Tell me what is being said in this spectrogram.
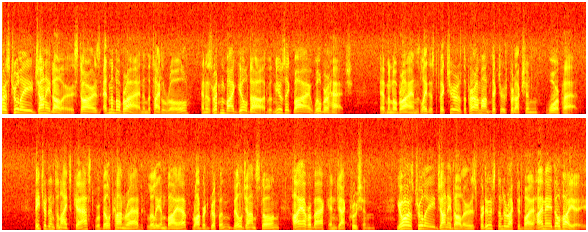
Yours truly, Johnny Dollar, stars Edmund O'Brien in the title role and is written by Gil Doud with music by Wilbur Hatch. Edmund O'Brien's latest picture is the Paramount Pictures production, Warpath. Featured in tonight's cast were Bill Conrad, Lillian Buyeff, Robert Griffin, Bill Johnstone, Hy Averback, and Jack Kruschen. Yours truly, Johnny Dollar, is produced and directed by Jaime Del Valle.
